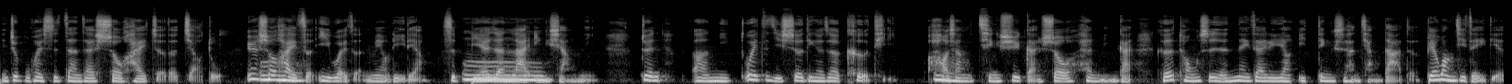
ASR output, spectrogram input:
你就不会是站在受害者的角度，因为受害者意味着你没有力量，是别人来影响你。对，呃，你为自己设定的这个课题，好像情绪感受很敏感，可是同时人内在力量一定是很强大的，不要忘记这一点。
